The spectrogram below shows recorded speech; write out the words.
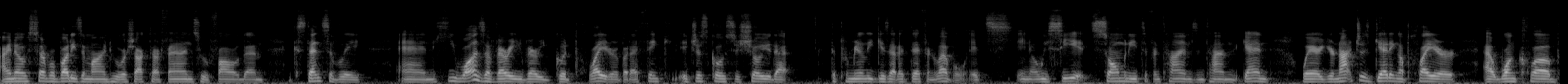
I know several buddies of mine who are Shakhtar fans who follow them extensively, and he was a very, very good player. But I think it just goes to show you that the Premier League is at a different level. It's you know we see it so many different times and times again where you're not just getting a player at one club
